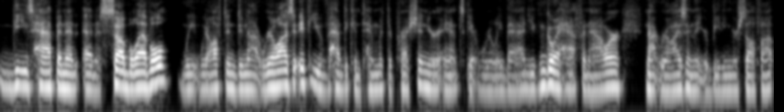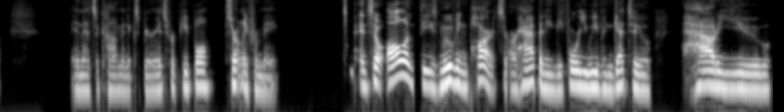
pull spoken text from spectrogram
these happen at, at a sub level. We, we often do not realize it. If you've had to contend with depression, your ANTs get really bad. You can go a half an hour not realizing that you're beating yourself up. And that's a common experience for people, certainly for me. And so all of these moving parts are happening before you even get to how do you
